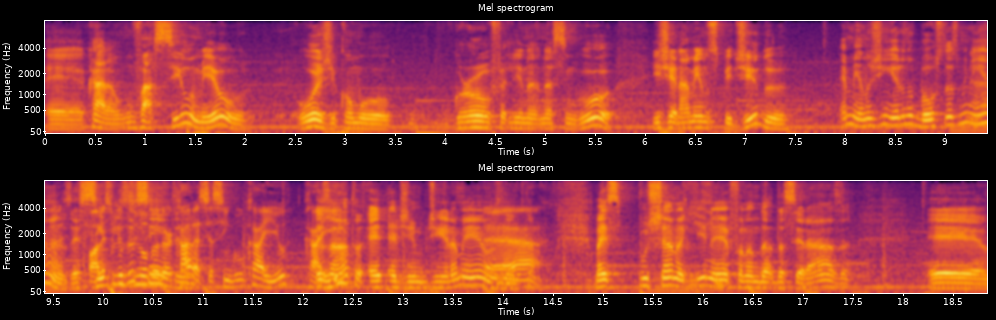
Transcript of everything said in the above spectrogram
é, cara, um vacilo meu, hoje, como growth ali na, na Singu, e gerar menos pedido, é menos dinheiro no bolso das meninas. é Fala isso pro simples assim. Cara, se a Single caiu, caiu. Exato, é, é din- dinheiro a menos, É. né? Então, mas puxando aqui, né, falando da, da Serasa, é, é,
